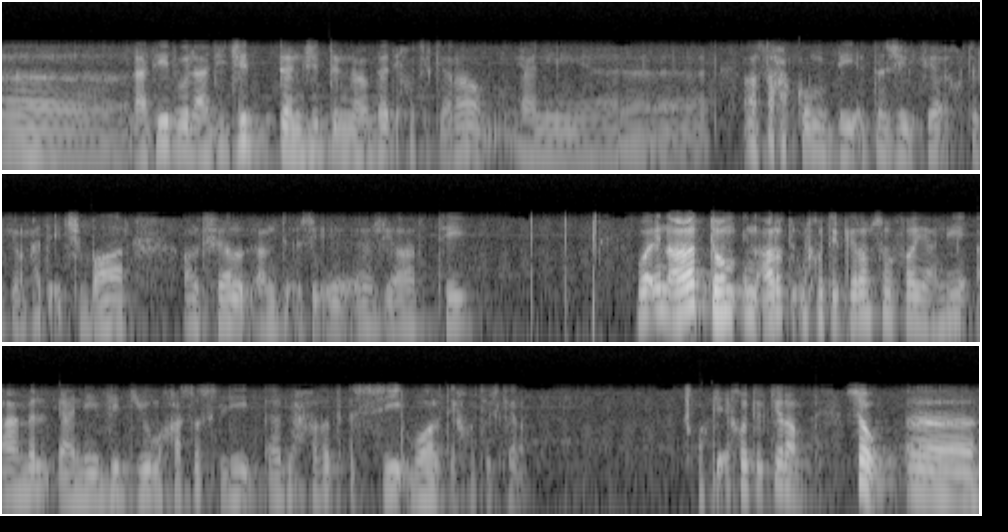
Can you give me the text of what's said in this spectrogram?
العديد والعديد جدا جدا من العملات إخوتي الكرام. يعني آه أنصحكم بالتسجيل فيها إخوتي الكرام حتى إتش بار عمد فيل عمد جي, آر تي وإن أردتم إن أردتم إخوتي الكرام سوف يعني أعمل يعني فيديو مخصص لمحفظة ال Cwallet إخوتي الكرام. okay إخوتي الكرام. so so, آه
